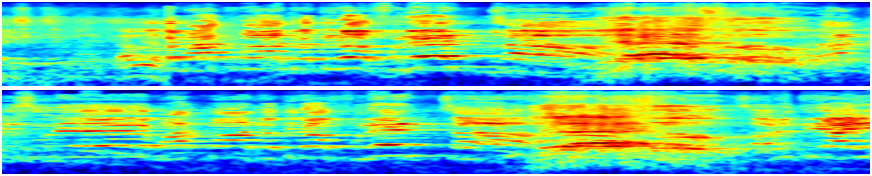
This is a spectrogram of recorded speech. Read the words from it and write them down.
महात्मा ज्योतिराव फुलेंचा क्रांतीसूर्य महात्मा ज्योतिराव फुलेंचा सावित्रीबाई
